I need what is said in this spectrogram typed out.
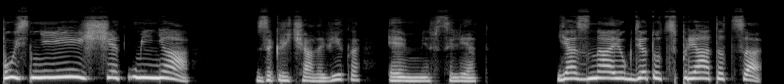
Пусть не ищет меня, — закричала Вика Эмми вслед. Я знаю, где тут спрятаться.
